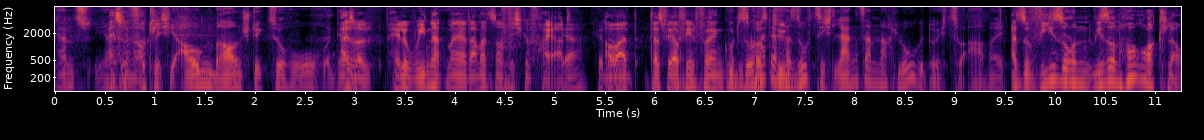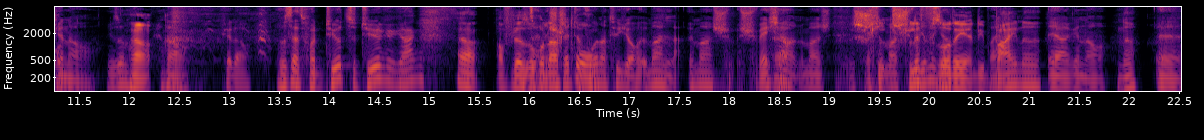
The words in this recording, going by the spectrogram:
ganz, ja, Also genau, wirklich. Die Augenbrauen ein Stück zu hoch. Und also Halloween hat man ja damals noch nicht gefeiert. Ja, genau. Aber das wäre auf jeden Fall ein und gutes so hat er Kostüm. versucht, sich langsam nach Loge durchzuarbeiten. Also wie so ein wie so ein Horrorclown. Genau. Wie so ein, Ja. genau. Genau. Du bist jetzt von Tür zu Tür gegangen. Ja, auf der Suche nach Schritte wurden Strom. natürlich auch immer, immer sch- schwächer Ja. und immer, sch- immer schliff so die, die Beine, Ja, genau. ne? Äh,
